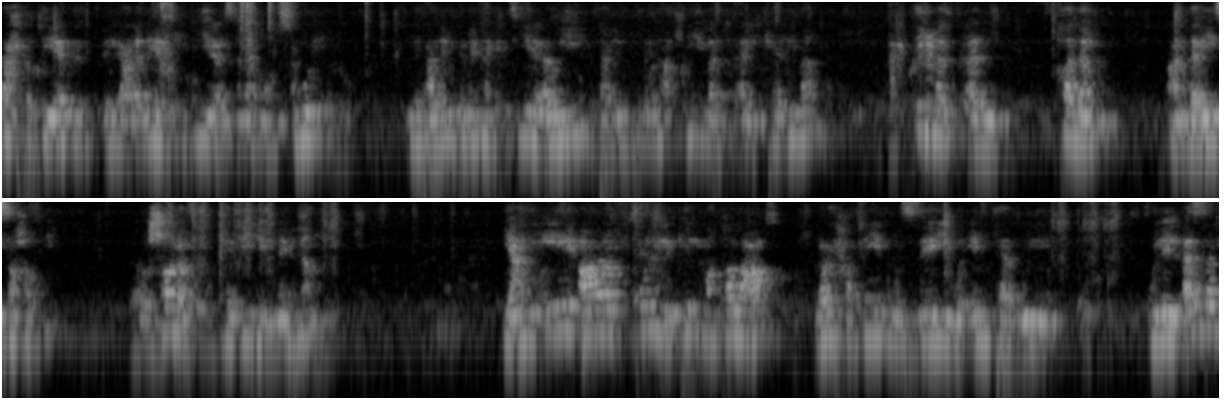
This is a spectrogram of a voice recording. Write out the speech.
تحت قيادة الإعلامية الكبيرة سناء منصور اللي اتعلمت منها كتير قوي اتعلمت منها قيمة الكلمة قيمة القلم عند أي صحفي وشرف هذه المهنة. يعني إيه أعرف كل كلمة طالعة رايحة فين وإزاي وإمتى؟ وليه وللأسف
